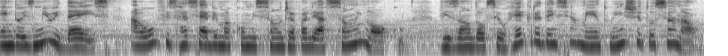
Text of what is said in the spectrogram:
Em 2010, a UFES recebe uma comissão de avaliação em loco, visando ao seu recredenciamento institucional.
